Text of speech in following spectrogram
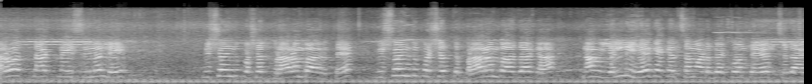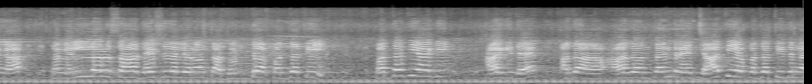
ಅರವತ್ನಾಲ್ಕನೇ ಇಸ್ವಿನಲ್ಲಿ ವಿಶ್ವ ಹಿಂದೂ ಪರಿಷತ್ ಪ್ರಾರಂಭ ಆಗುತ್ತೆ. ವಿಶ್ವ ಹಿಂದೂ ಪರಿಷತ್ ಪ್ರಾರಂಭ ಆದಾಗ ನಾವು ಎಲ್ಲಿ ಹೇಗೆ ಕೆಲಸ ಮಾಡಬೇಕು ಅಂತ ಯೋಚಿಸಿದಾಗ ನಾವೆಲ್ಲರೂ ಸಹ ದೇಶದಲ್ಲಿರುವಂಥ ದೊಡ್ಡ ಪದ್ಧತಿ ಪದ್ಧತಿಯಾಗಿ ಆಗಿದೆ. ಅದ ಅದಂತಂದ್ರೆ ಜಾತಿಯ ಪದ್ಧತಿ ಇದನ್ನ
